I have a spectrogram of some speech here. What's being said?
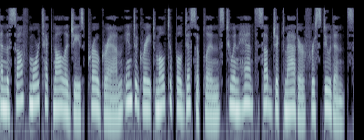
and the Sophomore Technologies program integrate multiple disciplines to enhance subject matter for students.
